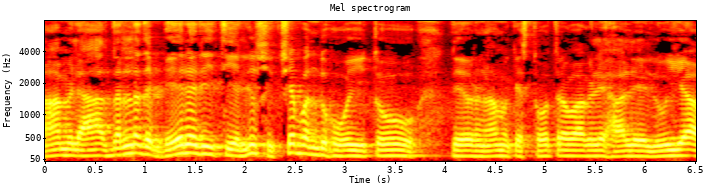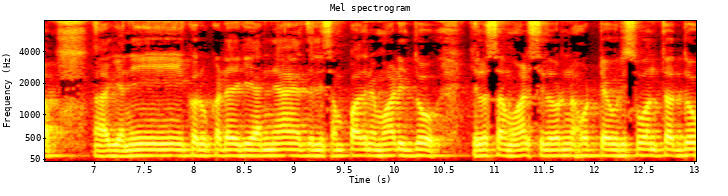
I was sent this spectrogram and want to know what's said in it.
ಆಮೇಲೆ ಅದಲ್ಲದೆ ಬೇರೆ ರೀತಿಯಲ್ಲಿ ಶಿಕ್ಷೆ ಬಂದು ಹೋಯಿತು. ದೇವರ ನಾಮಕ್ಕೆ ಸ್ತೋತ್ರವಾಗಲಿ ಹಾಲೆ ಲೂಯ್ಯ ಹಾಗೆ ಅನೇಕರು ಕಡೆಗೆ ಅನ್ಯಾಯದಲ್ಲಿ ಸಂಪಾದನೆ ಮಾಡಿದ್ದು ಕೆಲಸ ಮಾಡಿಸಿದವ್ರನ್ನ ಹೊಟ್ಟೆ ಉರಿಸುವಂಥದ್ದು,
